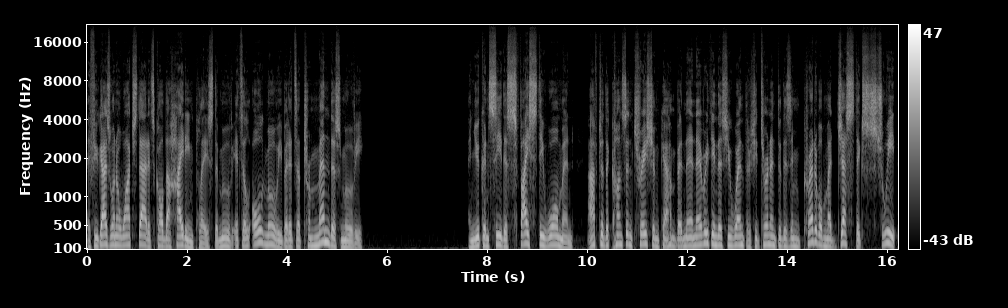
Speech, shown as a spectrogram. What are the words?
If you guys want to watch that, it's called The Hiding Place, the movie. It's an old movie, but it's a tremendous movie. And you can see this feisty woman after the concentration camp and then everything that she went through. She turned into this incredible, majestic, sweet,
